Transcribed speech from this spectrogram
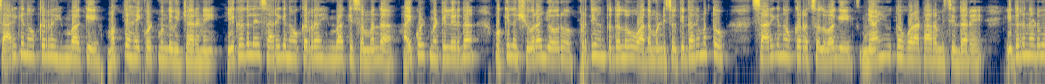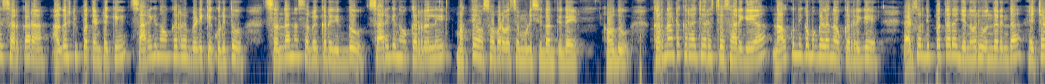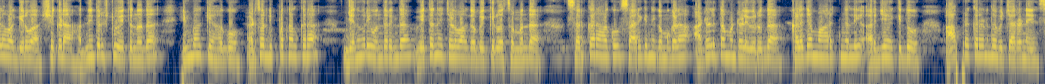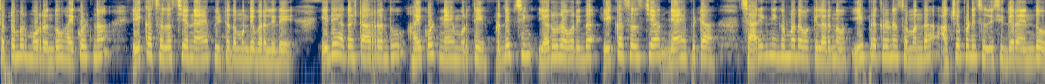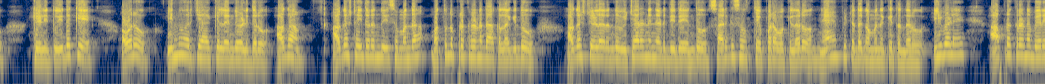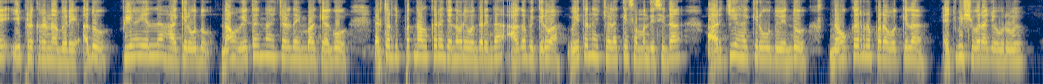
ಸಾರಿಗೆ ನೌಕರರ ಹಿಂಬಾಕಿ ಮತ್ತೆ ಹೈಕೋರ್ಟ್ ಮುಂದೆ ವಿಚಾರಣೆ. ಈಗಾಗಲೇ ಸಾರಿಗೆ ನೌಕರರ ಹಿಂಬಾಕಿ ಸಂಬಂಧ ಹೈಕೋರ್ಟ್ ಮೆಟ್ಟಿಲೇರಿದ ವಕೀಲ ಶಿವರಾಜು ಅವರು ಪ್ರತಿ ಹಂತದಲ್ಲೂ ವಾದ ಮಂಡಿಸುತ್ತಿದ್ದಾರೆ ಮತ್ತು ಸಾರಿಗೆ ನೌಕರರ ಸಲುವಾಗಿ ನ್ಯಾಯಯುತ ಹೋರಾಟ ಆರಂಭಿಸಿದ್ದಾರೆ. ಇದರ ನಡುವೆ ಸರ್ಕಾರ ಆಗಸ್ಟ್ ಇಪ್ಪತ್ತೆಂಟಕ್ಕೆ ಸಾರಿಗೆ ನೌಕರರ ಬೇಡಿಕೆ ಕುರಿತು ಸಂಧಾನ ಸಭೆ ಕರೆದಿದ್ದು, ಸಾರಿಗೆ ನೌಕರರಲ್ಲಿ ಮತ್ತೆ ಹೊಸ ಭರವಸೆ ಮೂಡಿಸಿದಂತಿದೆ. ಹೌದು, ಕರ್ನಾಟಕ ರಾಜ್ಯ ರಸ್ತೆ ಸಾರಿಗೆಯ ನಾಲ್ಕು ನಿಗಮಗಳ ನೌಕರರಿಗೆ ಎರಡ್ ಸಾವಿರದ ಇಪ್ಪತ್ತರ ಜನವರಿ ಒಂದರಿಂದ ಹೆಚ್ಚಳವಾಗಿರುವ ಶೇಕಡಾ ಹದಿನೈದರಷ್ಟು ವೇತನದ ಹಿಂಬಾಕಿ ಹಾಗೂ ಎರಡ್ ಸಾವಿರದ ಇಪ್ಪತ್ನಾಲ್ಕರ ಜನವರಿ ಒಂದರಿಂದ ವೇತನ ಹೆಚ್ಚಳವಾಗಬೇಕಿರುವ ಸಂಬಂಧ ಸರ್ಕಾರ ಹಾಗೂ ಸಾರಿಗೆ ನಿಗಮಗಳ ಆಡಳಿತ ಮಂಡಳಿ ವಿರುದ್ಧ ಕಳೆದ ಮಾರ್ಚ್ನಲ್ಲಿ ಅರ್ಜಿ ಹಾಕಿದ್ದು, ಆ ಪ್ರಕರಣದ ವಿಚಾರಣೆ ಸೆಪ್ಟೆಂಬರ್ ಮೂರರಂದು ಹೈಕೋರ್ಟ್ನ ಏಕ ಸದಸ್ಯ ನ್ಯಾಯಪೀಠದ ಮುಂದೆ ಬರಲಿದೆ. ಇದೇ ಆಗಸ್ಟ್ ಆರರಂದು ಹೈಕೋರ್ಟ್ ನ್ಯಾಯಮೂರ್ತಿ ಪ್ರದೀಪ್ ಸಿಂಗ್ ಯರೂರ್ ಅವರಿದ್ದ ಏಕಸದಸ್ಯ ನ್ಯಾಯಪೀಠ ಸಾರಿಗೆ ನಿಗಮದ ವಕೀಲರನ್ನು ಈ ಪ್ರಕರಣ ಸಂಬಂಧ ಆಕ್ಷೇಪಣೆ ಸಲ್ಲಿಸಿದ್ದೀರಾ ಎಂದು ಕೇಳಿತು. ಇದಕ್ಕೆ ಅವರು ಇನ್ನೂ ಅರ್ಜಿ ಹಾಕಿಲ್ಲ ಎಂದು ಹೇಳಿದರು. ಆಗ ಆಗಸ್ಟ್ ಐದರಂದು ಈ ಸಂಬಂಧ ಮತ್ತೊಂದು ಪ್ರಕರಣ ದಾಖಲಾಗಿದ್ದು, ಆಗಸ್ಟ್ ಏಳರಂದು ವಿಚಾರಣೆ ನಡೆದಿದೆ ಎಂದು ಸಾರಿಗೆ ಸಂಸ್ಥೆಯ ಪರ ವಕೀಲರು ನ್ಯಾಯಪೀಠದ ಗಮನಕ್ಕೆ ತಂದರು. ಈ ವೇಳೆ ಆ ಪ್ರಕರಣ ಬೇರೆ, ಈ ಪ್ರಕರಣ ಬೇರೆ, ಅದು ಪಿಐಎಲ್ ಹಾಕಿರುವುದು. ನಾವು ವೇತನ ಹೆಚ್ಚಳದ ಹಿಂಬಾಕಿ ಹಾಗೂ ಎರಡ್ ಸಾವಿರದ ಇಪ್ಪತ್ನಾಲ್ಕರ ಜನವರಿ ಒಂದರಿಂದ ಆಗಬೇಕಿರುವ ವೇತನ ಹೆಚ್ಚಳಕ್ಕೆ ಸಂಬಂಧಿಸಿದ ಅರ್ಜಿ ಹಾಕಿರುವುದು ಎಂದು ನೌಕರರ ಪರ ವಕೀಲ ಎಚ್ ಬಿ ಶಿವರಾಜ್ ಅವರು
